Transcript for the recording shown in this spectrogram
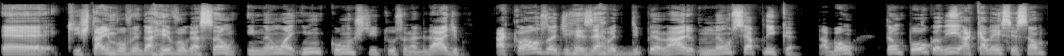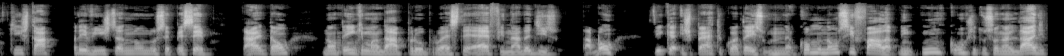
é, que está envolvendo a revogação e não a inconstitucionalidade, a cláusula de reserva de plenário não se aplica, tá bom? Tampouco ali aquela exceção que está prevista no, no CPC, tá? Então, não tem que mandar para o STF, nada disso, tá bom? Fica esperto quanto a isso. Como não se fala em inconstitucionalidade,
